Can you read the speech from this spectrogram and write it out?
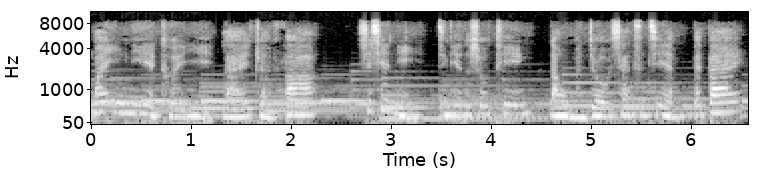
欢迎你也可以来转发。谢谢你今天的收听，那我们就下次见，拜拜。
